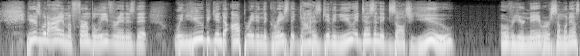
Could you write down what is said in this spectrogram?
Here's what I am a firm believer in is that when you begin to operate in the grace that God has given you, it doesn't exalt you over your neighbor or someone else,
